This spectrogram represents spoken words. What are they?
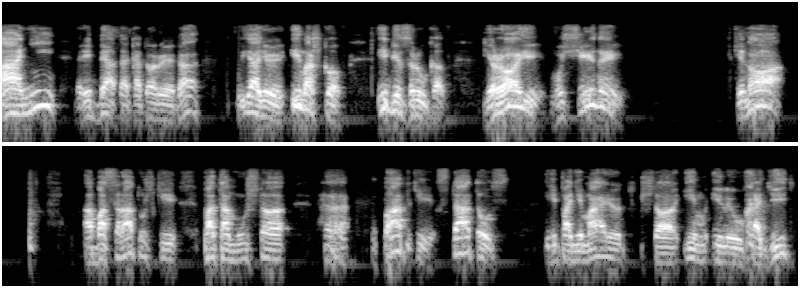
А они, ребята, которые, да, я и Машков, и Безруков, герои, мужчины, в кино, обосратушки, потому что бабки, статус, и понимают, что им или уходить,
